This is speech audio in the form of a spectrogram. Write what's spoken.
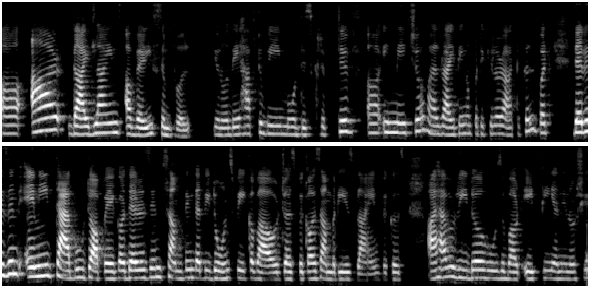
uh, our guidelines are very simple. You know they have to be more descriptive uh, in nature while writing a particular article but there isn't any taboo topic or there isn't something that we don't speak about just because somebody is blind. Because i have a reader who's about 80 and you know she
